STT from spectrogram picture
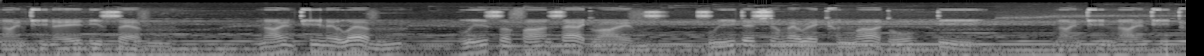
1987. 1911, Lisa Fonssagrives, Swedish American model, D. 1992.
